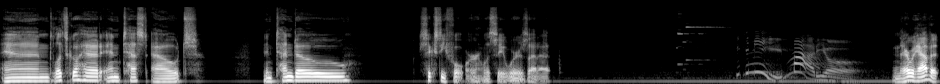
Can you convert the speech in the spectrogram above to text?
and let's go ahead and test out Nintendo 64. Let's see, where is that at? It's me, Mario. And there we have it.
